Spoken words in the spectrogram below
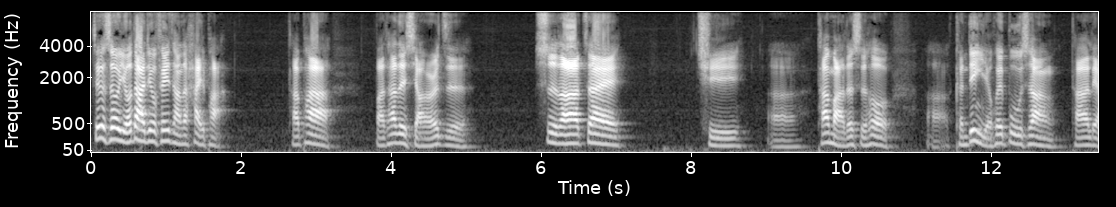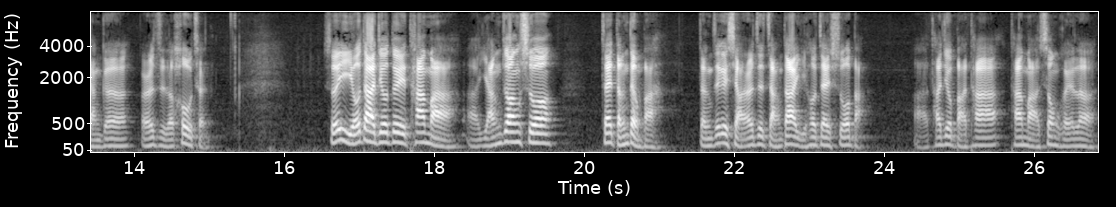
这个时候，犹大就非常的害怕，他怕把他的小儿子示拉在娶呃他玛的时候啊、呃，肯定也会步上他两个儿子的后尘。所以犹大就对他玛啊佯装说：“再等等吧。”等这个小儿子长大以后再说吧，啊，他就把他他玛送回了，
